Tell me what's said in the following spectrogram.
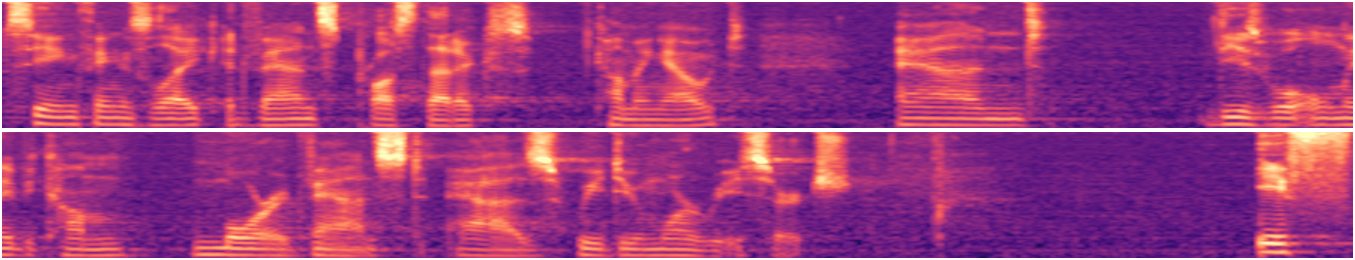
seeing things like advanced prosthetics coming out, and these will only become more advanced as we do more research. If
